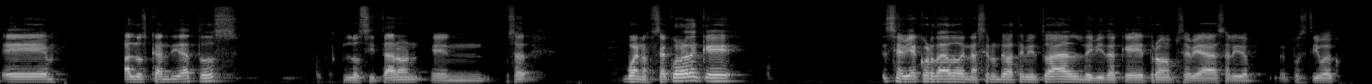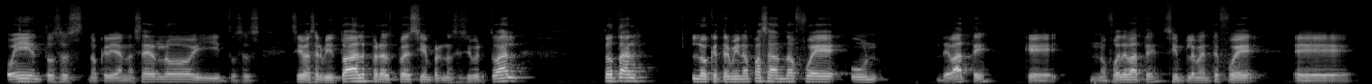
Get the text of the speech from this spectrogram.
eh, a los candidatos los citaron en. O sea, bueno, ¿se acuerdan que se había acordado en hacer un debate virtual debido a que Trump se había salido positivo de COVID, entonces no querían hacerlo y entonces se iba a hacer virtual, pero después siempre no se hizo virtual. Total, lo que terminó pasando fue un debate, que no fue debate, simplemente fue eh,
